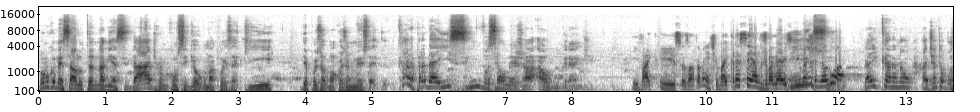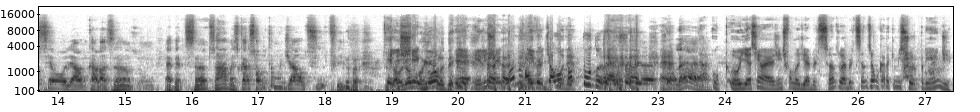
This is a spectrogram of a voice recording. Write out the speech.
vamos começar lutando na minha cidade, vamos conseguir alguma coisa aqui, depois alguma coisa no meu estado. Cara, pra daí sim você almejar algo grande. E vai, isso, exatamente. E vai crescendo devagarzinho e vai chegando lá. Daí, cara, não adianta você olhar um Calazans, um Herbert Santos, ah, mas o cara só luta mundial. Sim, filho. Tu já olhou o currículo dele? é, ele chegou no nível ele de já lutou poder. tudo já. Isso aí, É, né? O- o- e assim, ó, a gente falou de Herbert Santos. O Herbert Santos é um cara que me surpreende.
